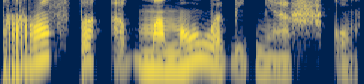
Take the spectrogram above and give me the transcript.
Просто обманула бедняжку.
